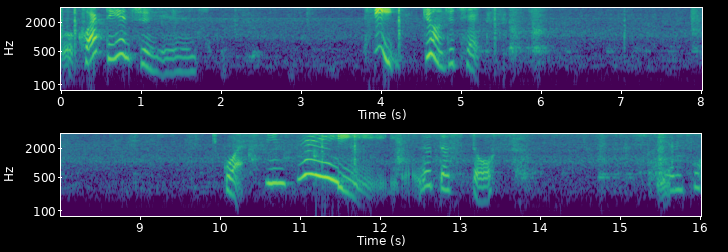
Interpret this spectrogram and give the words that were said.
Well, the correct answer is C. 206. Question three. what does DOS for?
